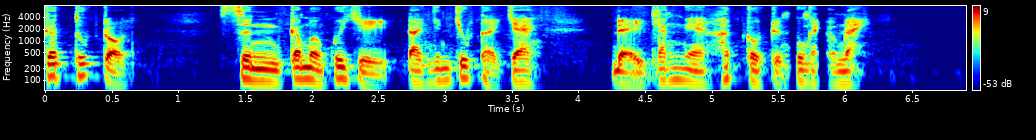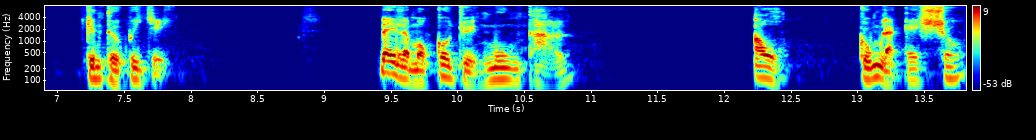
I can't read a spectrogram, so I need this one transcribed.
kết thúc rồi. Xin cảm ơn quý vị đã nhìn chút thời gian để lắng nghe hết câu chuyện của ngày hôm nay. Kính thưa quý vị, đây là một câu chuyện muôn thở. Âu cũng là cái số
